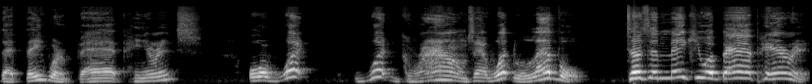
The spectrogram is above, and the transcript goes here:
that they were bad parents? Or what what grounds at what level does it make you a bad parent?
